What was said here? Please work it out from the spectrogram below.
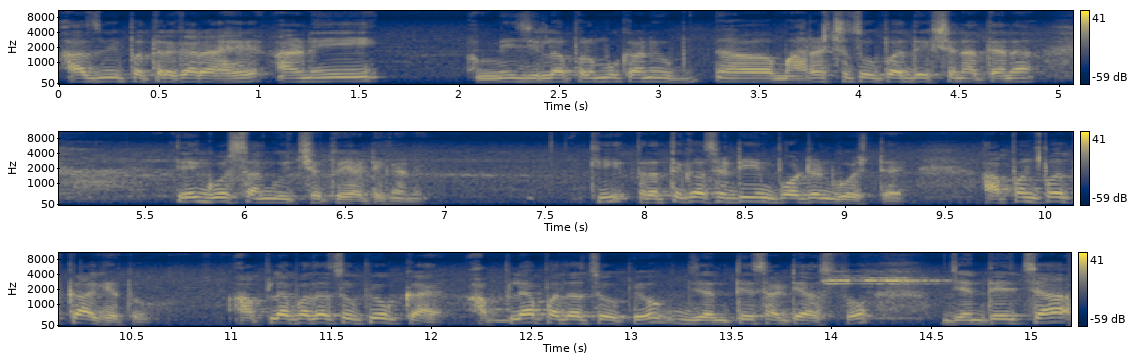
आज मी पत्रकार आहे आणि मी जिल्हा प्रमुख आणि महाराष्ट्राचा उपाध्यक्ष नात्यानं एक गोष्ट सांगू इच्छितो या ठिकाणी की प्रत्येकासाठी इम्पॉर्टंट गोष्ट आहे. आपण पद का घेतो? आपल्या पदाचा उपयोग काय? आपल्या पदाचा उपयोग जनतेसाठी असतो. जनतेच्या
